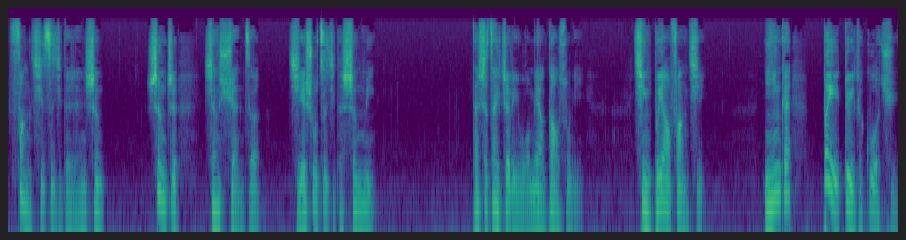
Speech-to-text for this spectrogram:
放弃自己的人生，甚至想选择结束自己的生命。但是在这里，我们要告诉你，请不要放弃，你应该背对着过去，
